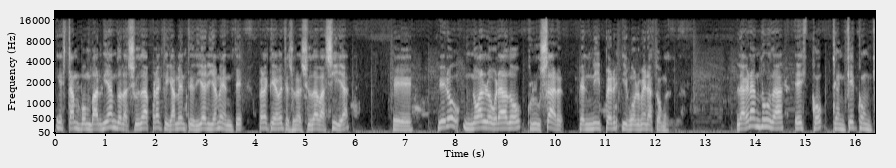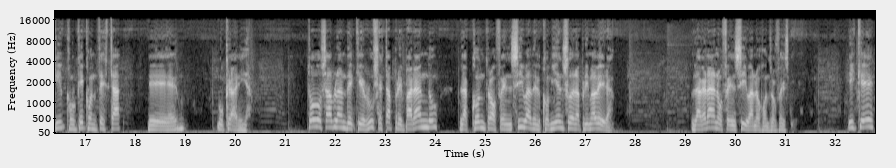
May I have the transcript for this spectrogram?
están bombardeando la ciudad prácticamente diariamente, prácticamente es una ciudad vacía, eh, pero no han logrado cruzar el Níper y volver a tomarla. La gran duda es con, qué, con, qué, contesta eh, Ucrania. Todos hablan de que Rusia está preparando la contraofensiva del comienzo de la primavera. La gran ofensiva, no contraofensiva. Y que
